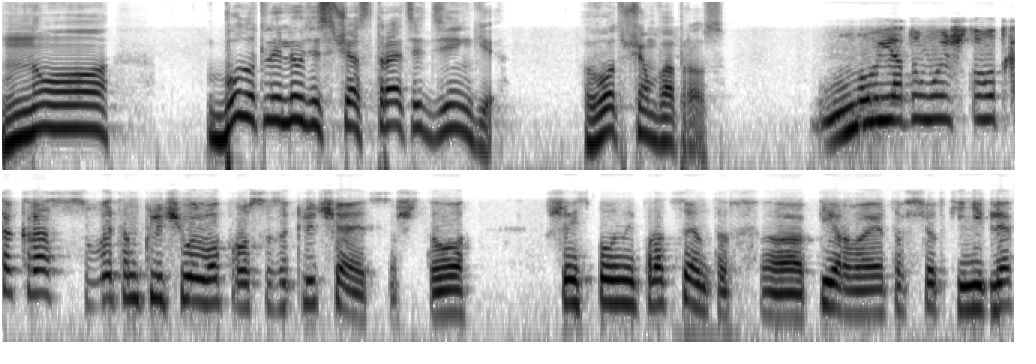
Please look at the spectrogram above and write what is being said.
Но будут ли люди сейчас тратить деньги? Вот в чем вопрос. Ну, я думаю, что вот как раз в этом ключевой вопрос и заключается, что 6,5% э, первое, это все-таки не для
